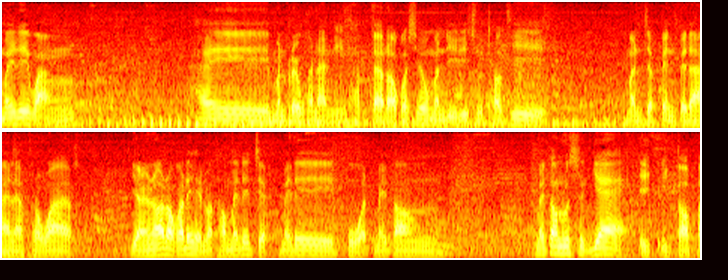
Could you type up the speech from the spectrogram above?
ไม่ได้หวังให้มันเร็วขนาดนี้ครับ แต่เราก็เชื่อว่ามันดีที่สุดเท่าที่มันจะเป็นไปได้แล้ว เพราะว่า อย่างน้อยๆเราก็ได้เห็นว่าเขาไม่ได้เจ็บไม่ได้ปวดไม่ต้อง ไม่ต้องรู้สึกแย่อีกอีกต่อไป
